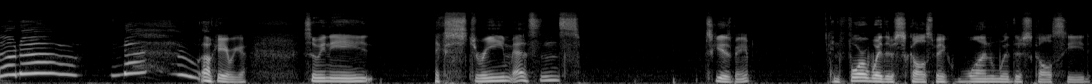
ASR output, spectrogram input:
oh no! No! Okay, here we go. So we need extreme essence. Excuse me. And four wither skulls make one wither skull seed.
